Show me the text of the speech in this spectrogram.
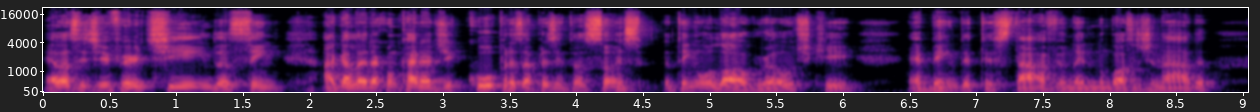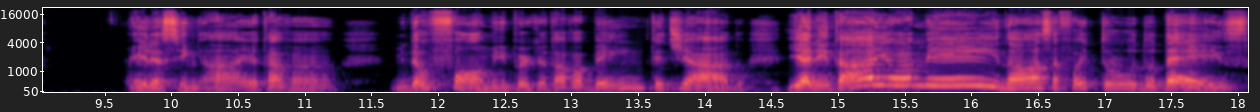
ela se divertindo, assim, a galera com cara de cu pras apresentações. Tenho o Log Roach, que é bem detestável, né? Ele não gosta de nada. Ele assim, ah, eu tava. Me deu fome, porque eu tava bem entediado. E a Anitta, ai, eu amei! Nossa, foi tudo, 10.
